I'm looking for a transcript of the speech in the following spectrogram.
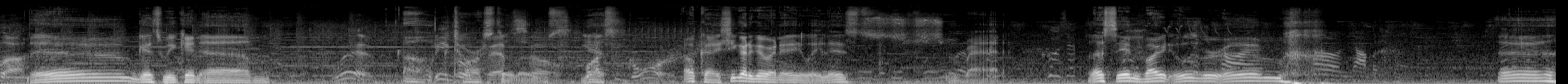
Um, guess we can um. Oh, guitar solos. Yes. Okay, she gotta go right now anyway. Let's right. Let's invite over um uh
